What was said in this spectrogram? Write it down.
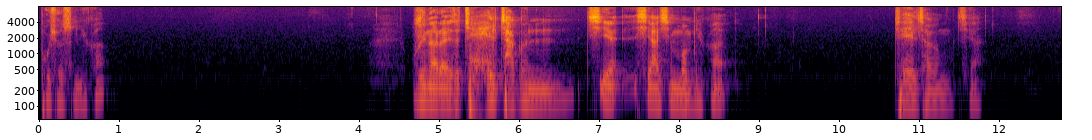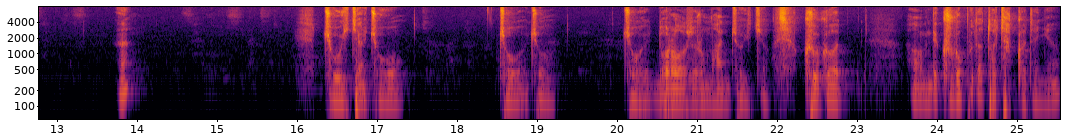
보셨습니까? 우리나라에서 제일 작은 씨앗, 씨앗이 뭡니까? 제일 작은 씨앗. 어? 조 있잖아요, 조. 조, 조. 조, 노릇노릇한 조 있죠. 그것, 어, 근데 그것보다 더 작거든요.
